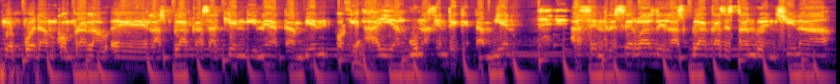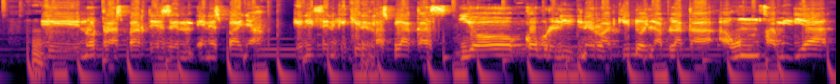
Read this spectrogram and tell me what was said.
Que puedan comprar la- eh, las placas aquí en Guinea también, porque hay alguna gente que también hacen reservas de las placas estando en China, eh, en otras partes en, en España, que dicen que quieren las placas. Yo cobro el dinero aquí, doy la placa a un familiar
